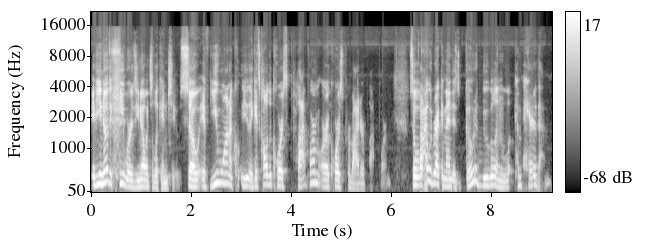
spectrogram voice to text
if you know the keywords, you know what to look into. So if you want to, like, it's called a course platform or a course provider platform. So what I would recommend is go to Google and look, compare them.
